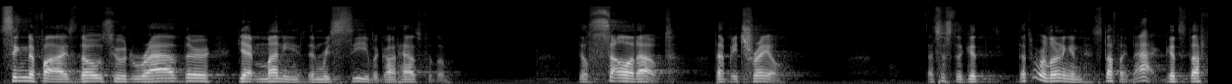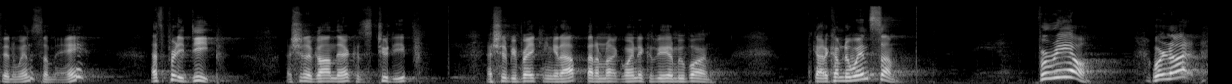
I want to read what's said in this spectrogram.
Signifies those who would rather get money than receive what God has for them. They'll sell it out, that betrayal. That's just a good, that's what we're learning in stuff like that. Good stuff in Winsome, eh? That's pretty deep. I shouldn't have gone there because it's too deep. I should be breaking it up, but I'm not going to because we got to move on. Got to come to Winsome. For real. We're not,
